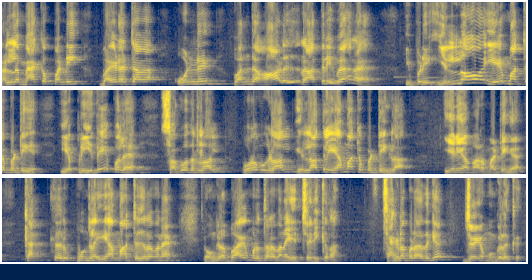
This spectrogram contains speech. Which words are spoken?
நல்ல மேக்கப் பண்ணி பயோடேட்டா ஒன்று வந்த ஆள் ராத்திரி வேற. இப்படி எல்லாம் ஏமாற்றப்பட்டீங்க எப்படி இதே போல சகோதரர்களால் உறவுகளால் எல்லாத்திலும் ஏமாற்றப்பட்டீங்களா? இனி ஏமாற மாட்டீங்க. கத்தர் உங்களை ஏமாற்றுகிறவனை உங்களை பயமுறுத்துறவனை எச்சரிக்கிறான் சங்கடப்படாதுங்க ஜெயம் உங்களுக்கு.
